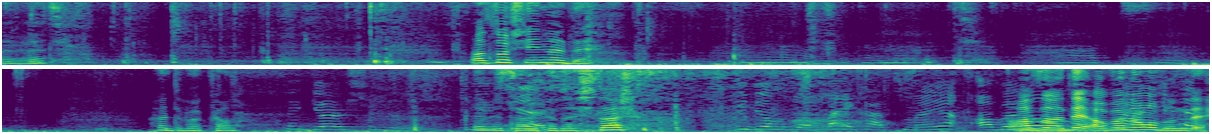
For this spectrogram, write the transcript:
Evet. Azoş in hadi. Hadi bakalım. Görüşürüz. Evet arkadaşlar. Videomuza like atmayı, abone Az de abone olun de.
